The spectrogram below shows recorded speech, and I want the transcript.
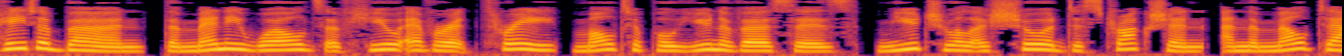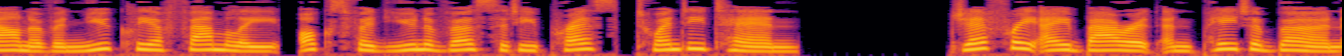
Peter Byrne, The Many Worlds of Hugh Everett III, Multiple Universes, Mutual Assured Destruction, and the Meltdown of a Nuclear Family, Oxford University Press, 2010. Jeffrey A. Barrett and Peter Byrne,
